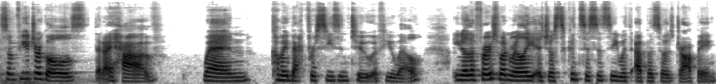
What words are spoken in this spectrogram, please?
some future goals that I have when coming back for season two, if you will. You know, the first one really is just consistency with episodes dropping.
